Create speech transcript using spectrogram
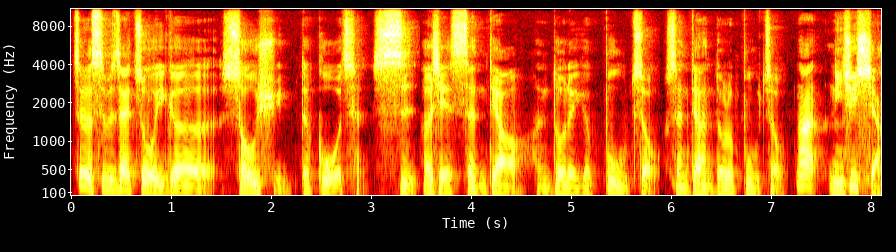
这个是不是在做一个搜寻的过程？是，而且省掉很多的一个步骤，省掉很多的步骤。那你去想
